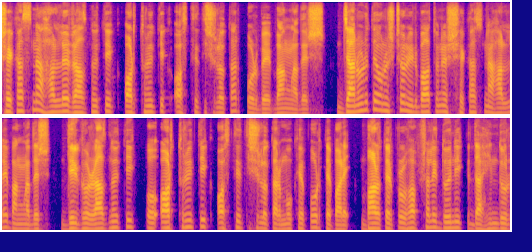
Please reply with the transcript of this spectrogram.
শেখ হাসিনা হারলে রাজনৈতিক, অর্থনৈতিক অস্থিতিশীলতার পড়বে বাংলাদেশ। জানুয়ারিতে অনুষ্ঠেয় নির্বাচনে শেখ হাসিনা হারলে বাংলাদেশ দীর্ঘ রাজনৈতিক ও অর্থনৈতিক অস্থিতিশীলতার মুখে পড়তে পারে। ভারতের প্রভাবশালী দৈনিক দ্য হিন্দুর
